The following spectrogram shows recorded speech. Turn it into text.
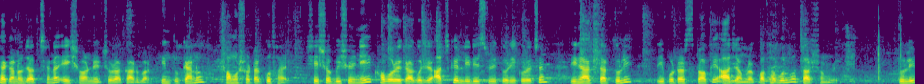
ঠেকানো যাচ্ছে না এই স্বর্ণের চোরা কারবার। কিন্তু কেন? সমস্যাটা কোথায়? সেসব বিষয় নিয়ে খবরের কাগজে আজকের লিড স্টোরি তৈরি করেছেন রিনা আক্তার তুলি। রিপোর্টার স্টকে আজ আমরা কথা বলব তার সঙ্গে। তুলি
